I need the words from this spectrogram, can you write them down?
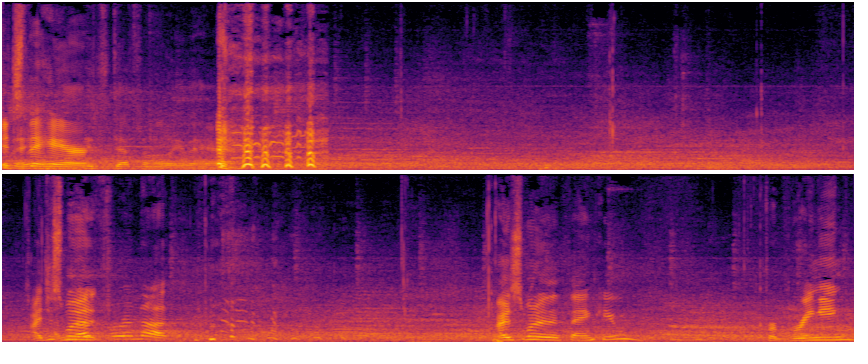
It's the hair. It's definitely the hair. I just wanted. for a nut. I just wanted to thank you for bringing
